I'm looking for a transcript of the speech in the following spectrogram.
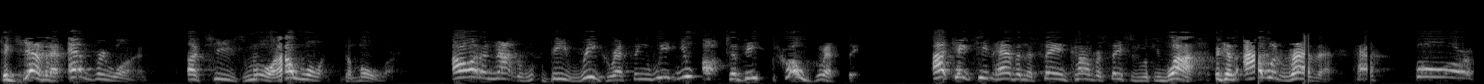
Together, everyone achieves more. I want the more. I ought to not be regressing. We, you ought to be progressing. I can't keep having the same conversations with you. Why? Because I would rather have four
